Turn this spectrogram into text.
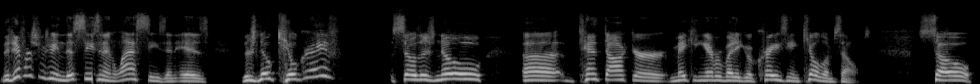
the difference between this season and last season is there's no Kilgrave, so there's no uh 10th Doctor making everybody go crazy and kill themselves. So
